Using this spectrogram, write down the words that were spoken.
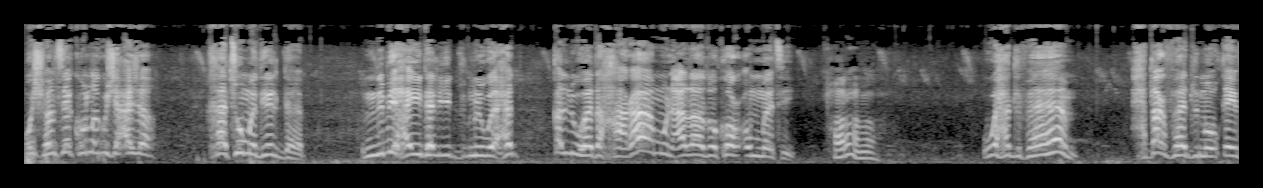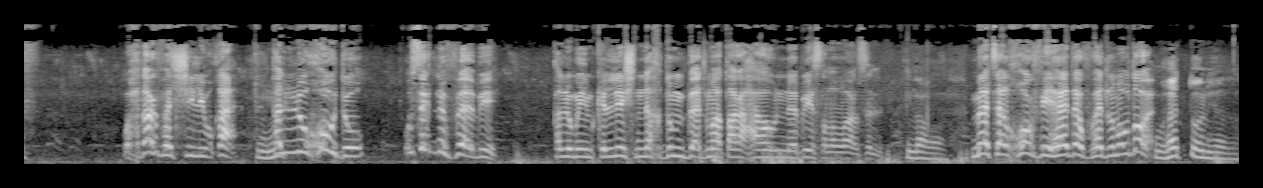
واش فهمت يكون الله يقول شي حاجة؟ خاتومه ديال الذهب. النبي حيدها اليد من واحد قال له هذا حرام على ذكور أمتي. حرام. واحد الفهم حضر في هذا الموقف وحضر في هذا الشيء اللي وقع. قال له خذه وسير تنفع به. قال له ما يمكنليش ناخذه من بعد ما طرحه النبي صلى الله عليه وسلم. لا مات الخور في هذا وفي هذا الموضوع. وهذا التوني هذا.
